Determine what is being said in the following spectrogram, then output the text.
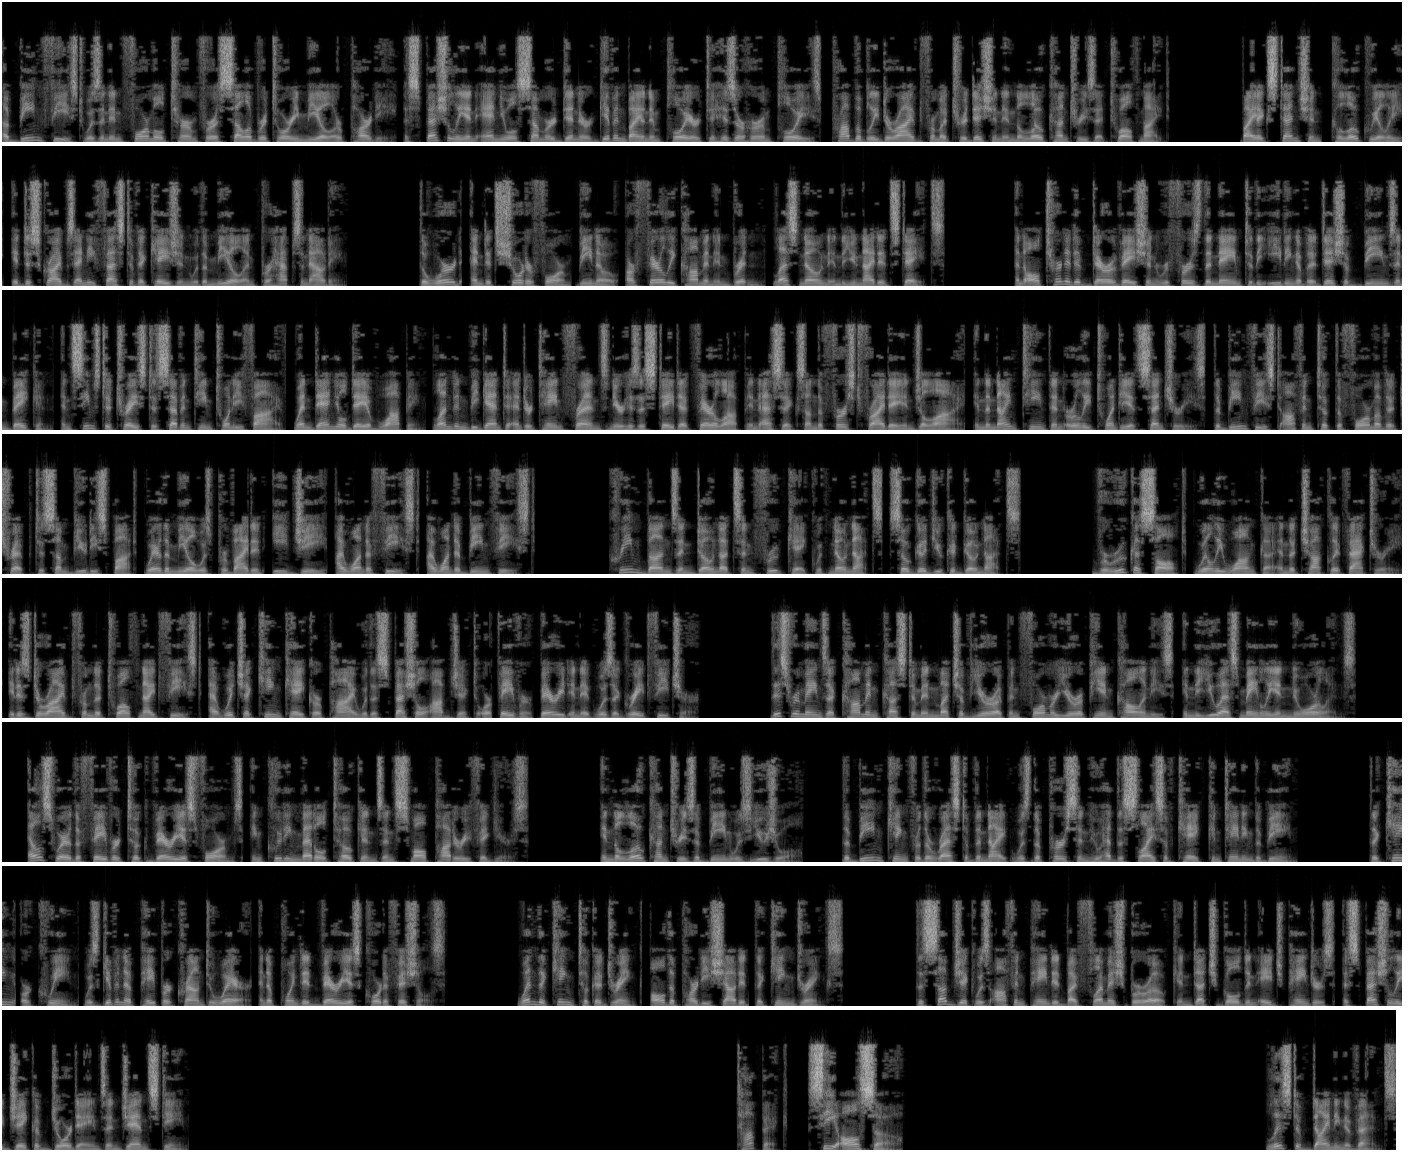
A bean feast was an informal term for a celebratory meal or party, especially an annual summer dinner given by an employer to his or her employees, probably derived from a tradition in the Low Countries at Twelfth Night. By extension, colloquially, it describes any festive occasion with a meal and perhaps an outing. The word, and its shorter form beano, are fairly common in Britain, less known in the United States. An alternative derivation refers the name to the eating of a dish of beans and bacon, and seems to trace to 1725, when Daniel Day of Wapping, London began to entertain friends near his estate at Fairlop in Essex on the first Friday in July. In the 19th and early 20th centuries, the beanfeast often took the form of a trip to some beauty spot, where the meal was provided, e.g., I want a feast, I want a bean feast. Cream buns and donuts and fruitcake with no nuts, so good you could go nuts. Veruca Salt, Willy Wonka and the Chocolate Factory it is derived from the Twelfth Night Feast, at which a king cake or pie with a special object or favor buried in it was a great feature. This remains a common custom in much of Europe and former European colonies, in the U.S. mainly in New Orleans. Elsewhere the favor took various forms, including metal tokens and small pottery figures. In the Low Countries a bean was usual. The bean king for the rest of the night was the person who had the slice of cake containing the bean. The king or queen was given a paper crown to wear, and appointed various court officials. When the king took a drink, all the party shouted the king drinks. The subject was often painted by Flemish Baroque and Dutch Golden Age painters, especially Jacob Jordaens and Jan Steen. See also List of dining events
